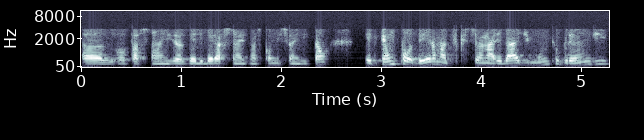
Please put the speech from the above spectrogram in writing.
as votações e as deliberações nas comissões. Então, ele tem um poder, uma discricionariedade muito grande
